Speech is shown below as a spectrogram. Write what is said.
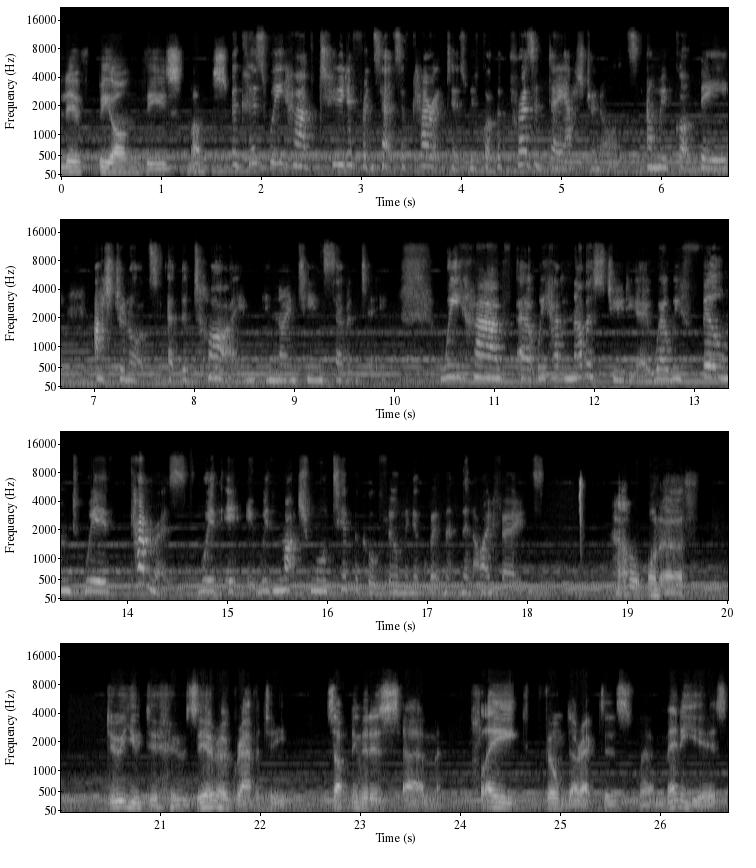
live beyond these months. Because we have two different sets of characters, we've got the present day astronauts and we've got the astronauts at the time in 1970. We have uh, we had another studio where we filmed with cameras with it, with much more typical filming equipment than iPhones. How on earth do you do zero gravity, something that is um, plagued film directors for many years,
